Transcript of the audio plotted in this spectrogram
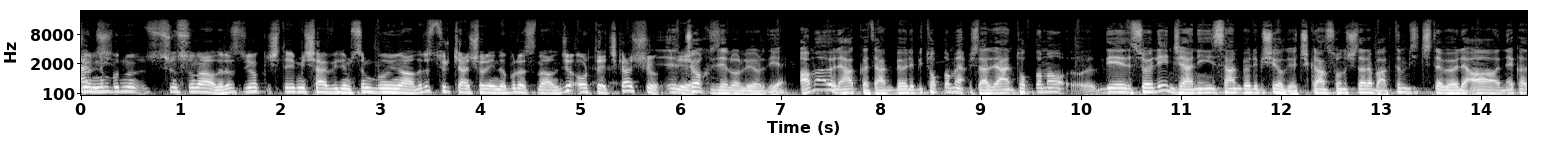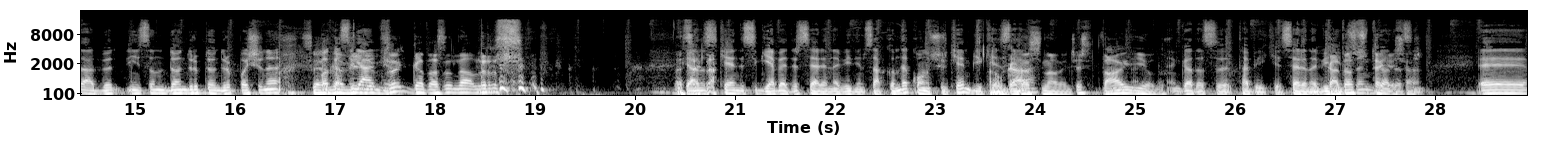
Jolie'nin bunu şusunu alırız yok işte Michelle Williams'ın bunu alırız Türkan Şoray'ın da burasını alınca ortaya çıkan şu E, diye. çok güzel oluyor diye. Ama öyle hakikaten böyle bir toplama yapmışlar. Yani toplama e, diye söyleyince hani insan böyle bir şey oluyor. Çıkan sonuçlara baktım. Hiç de böyle aa ne kadar insanın döndürüp döndürüp başını Serena bakası gelmiyor. Gadasını alırız. Yalnız kendisi gebedir Serena Williams hakkında konuşurken bir kez daha gadasını alınca daha iyi olur. gadası tabii ki Serena Gada Williams'ın süte gadası. geçer. Ee,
